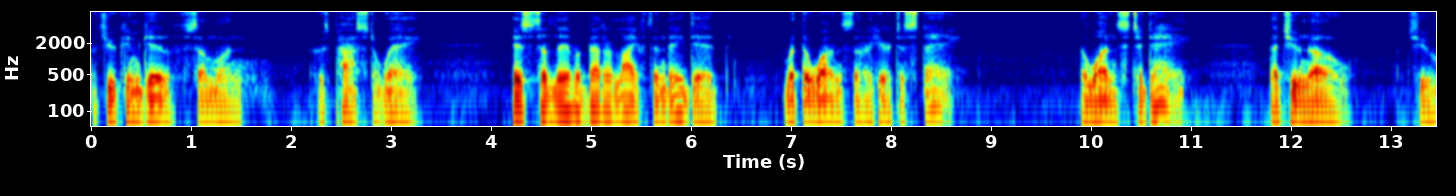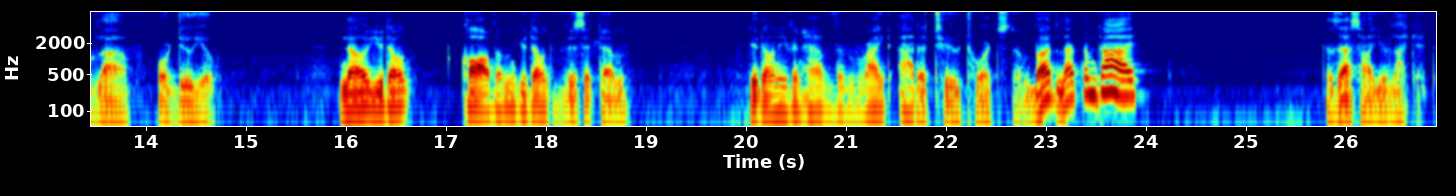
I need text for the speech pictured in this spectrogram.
that you can give someone who's passed away is to live a better life than they did with the ones that are here to stay, the ones today that you know, that you love, or do you? No, you don't call them, you don't visit them, you don't even have the right attitude towards them, but let them die because that's how you like it.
